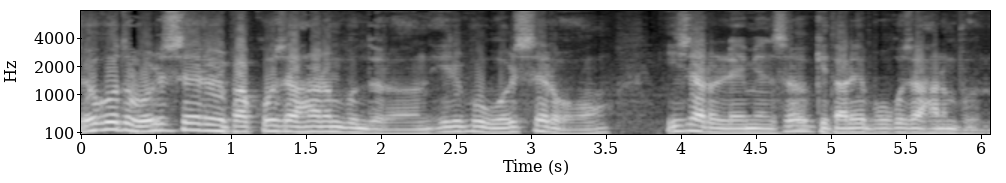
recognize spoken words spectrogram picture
적어도 월세를 받고자 하는 분들은 일부 월세로 이자를 내면서 기다려보고자 하는 분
